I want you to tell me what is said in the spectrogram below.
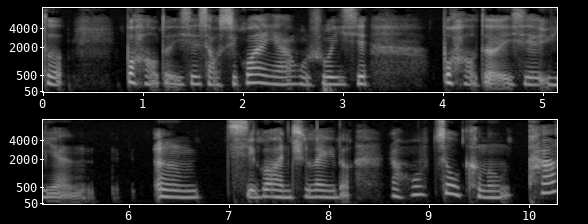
的不好的一些小习惯呀，或者说一些不好的一些语言。嗯，习惯之类的，然后就可能他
